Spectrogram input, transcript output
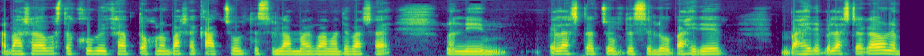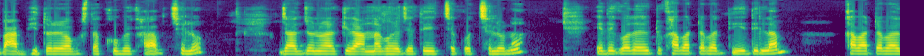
আর বাসার অবস্থা খুবই খারাপ। তখনও বাসায় কাজ চলতেছিল আমার বা আমাদের বাসায়। মানে প্লাস্টার চলতেছিল। বাহিরের বাহিরে প্লাস্টার কারণে বা ভিতরের অবস্থা খুবই খারাপ ছিল। যার জন্য আর কি রান্নাঘরে যেতে ইচ্ছে করছিল না। এদিকে ওদের একটু খাবার টাবার দিয়ে দিলাম। খাবার টাবার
